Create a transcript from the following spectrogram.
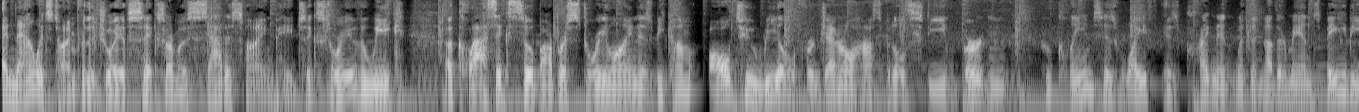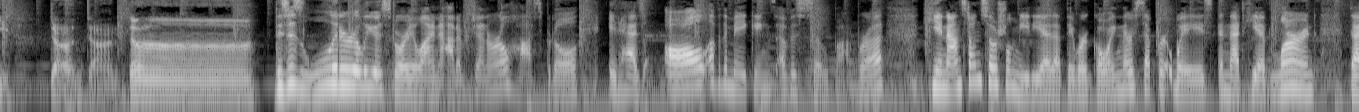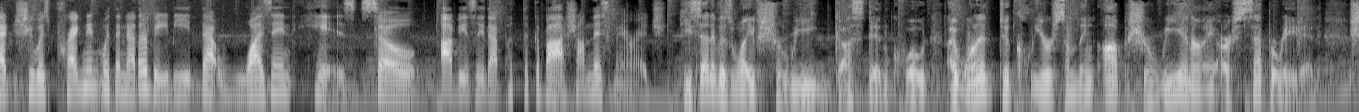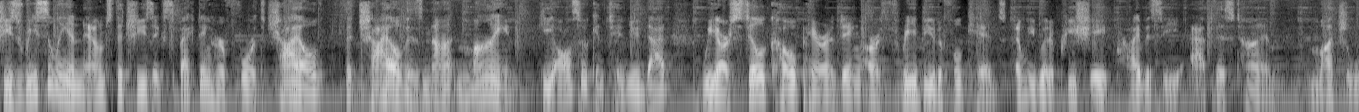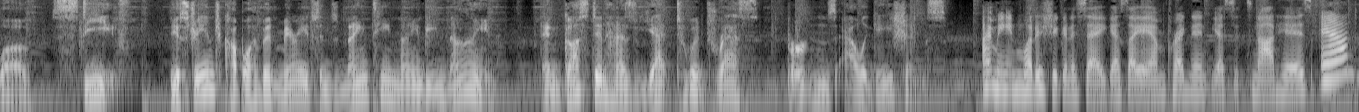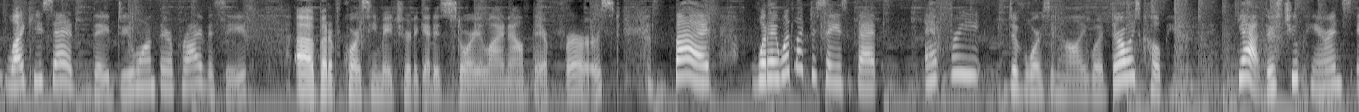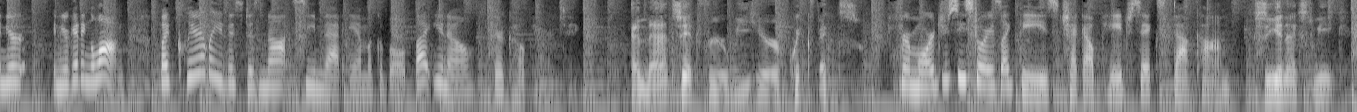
And now it's time for The Joy of Six, our most satisfying page six story of the week. A classic soap opera storyline has become all too real for General Hospital's Steve Burton, who claims his wife is pregnant with another man's baby. Dun, dun, dun. This is literally a storyline out of General Hospital. It has all of the makings of a soap opera. He announced on social media that they were going their separate ways and that he had learned that she was pregnant with another baby that wasn't his. So obviously that put the kibosh on this marriage. He said of his wife, Sheree Gustin, quote, I wanted to clear something up. Sheree and I are separated. She's recently announced that she's expecting her fourth child. The child is not mine. He also continued that we are still co parenting our three beautiful kids and we would appreciate privacy at this time. Much love, Steve. The estranged couple have been married since 1999, and Gustin has yet to address Burton's allegations. I mean, what is she going to say? Yes, I am pregnant. Yes, it's not his. And like he said, they do want their privacy. Uh, but of course, he made sure to get his storyline out there first. But what I would like to say is that every divorce in Hollywood, they're always co-parenting. Yeah, there's two parents and you're and you're getting along. But clearly this does not seem that amicable, but you know, they're co-parenting. And that's it for your We Hear Quick Fix. For more juicy stories like these, check out page6.com. See you next week.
